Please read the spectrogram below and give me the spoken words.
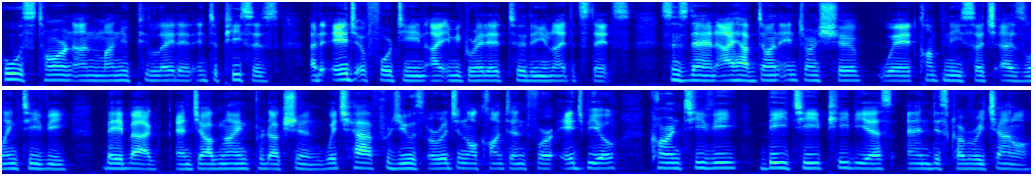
who was torn and manipulated into pieces. At the age of 14, I immigrated to the United States. Since then, I have done internship with companies such as Link TV, Bayback, and Jog9 Production, which have produced original content for HBO, Current TV, BT, PBS, and Discovery Channel.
